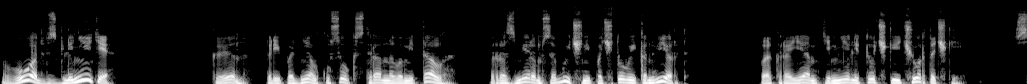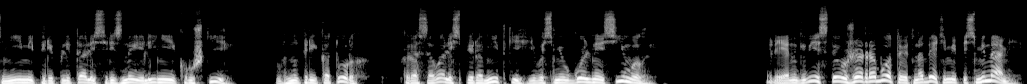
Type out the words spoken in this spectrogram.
«Вот, взгляните!» Кен приподнял кусок странного металла размером с обычный почтовый конверт. По краям темнели точки и черточки, с ними переплетались резные линии и кружки, внутри которых красовались пирамидки и восьмиугольные символы. «Лингвисты уже работают над этими письменами,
